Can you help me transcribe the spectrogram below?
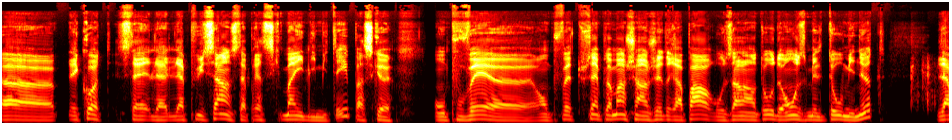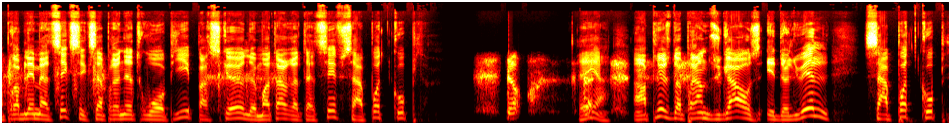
Euh, écoute, la, puissance était pratiquement illimitée parce que on pouvait, euh, on pouvait tout simplement changer de rapport aux alentours de 11 000 tours minute. La problématique, c'est que ça prenait trois pieds parce que le moteur rotatif, ça n'a pas de couple. Non. En plus de prendre du gaz et de l'huile, ça n'a pas de couple.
